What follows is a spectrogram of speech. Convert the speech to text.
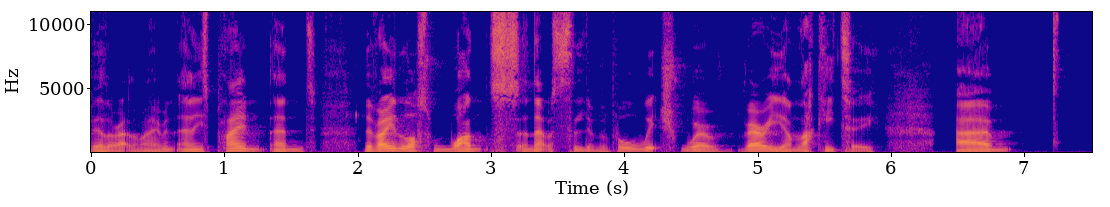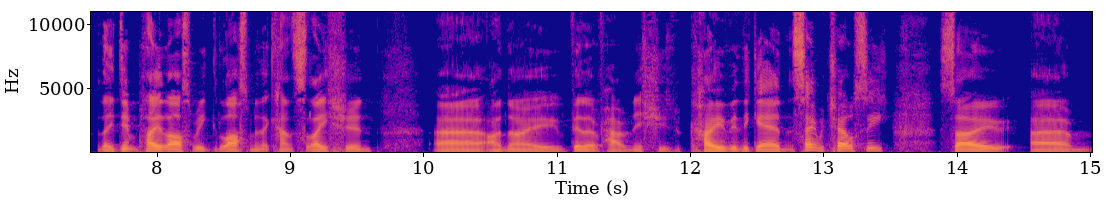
Villa at the moment, and he's playing, and they've only lost once, and that was to Liverpool, which we're very unlucky to. Um, they didn't play last week, last minute cancellation. Uh, I know Villa have having issues with COVID again. Same with Chelsea. So, um,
